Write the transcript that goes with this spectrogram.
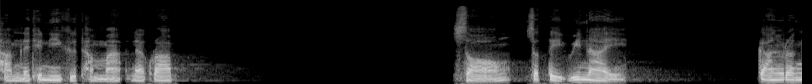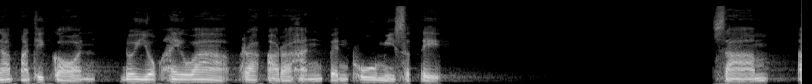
ธรรมในที่นี้คือธรรมะนะครับ 2. สติวินัย การระงับอธิกรณ์ด้วยยกให้ว่าพระอรหันต์เป็นผู้มีสติ 3. อ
